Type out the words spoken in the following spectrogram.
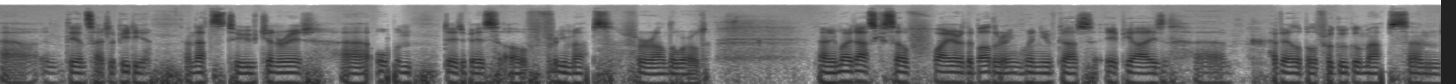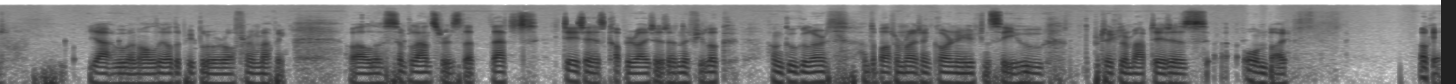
uh, in the encyclopedia, and that's to generate uh, open database of free maps for around the world. Now you might ask yourself, why are they bothering when you've got APIs um, available for Google Maps and Yahoo and all the other people who are offering mapping? Well, the simple answer is that that data is copyrighted, and if you look on Google Earth at the bottom right hand corner, you can see who the particular map data is owned by. Okay,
